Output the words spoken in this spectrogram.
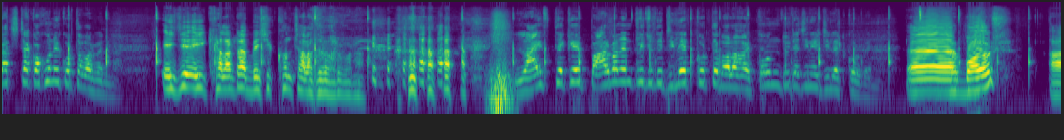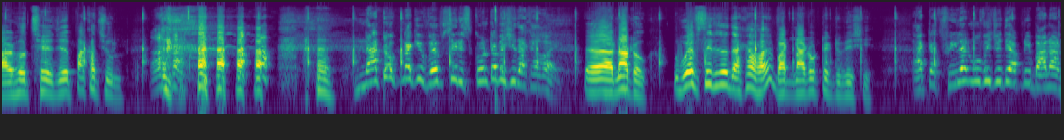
কাজটা কখনোই করতে পারবেন না। এই যে এই খেলাটা বেশিক্ষণ চালাতে পারব না। লাইফ থেকে পার্মানেন্টলি যদি ডিলিট করতে বলা হয় কোন দুইটা জিনিস ডিলিট করবেন? বয়স আর হচ্ছে যে পাকা চুল। নাটক নাকি ওয়েব সিরিজ কোনটা বেশি দেখা হয়? নাটক। ওয়েব সিরিজও দেখা হয় বাট নাটকটা একটু বেশি। একটা থ্রিলার মুভি যদি আপনি বানান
